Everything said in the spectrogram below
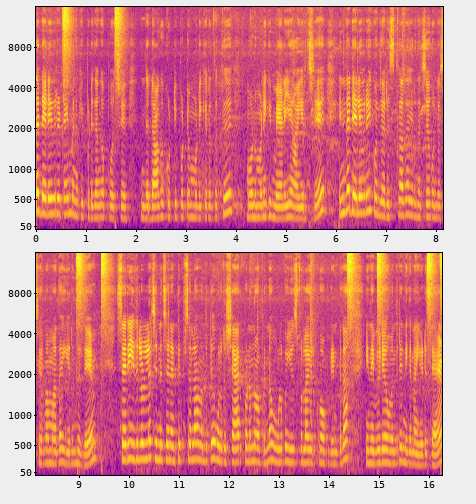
இந்த டெலிவரி டைம் எனக்கு இப்படி தாங்க போச்சு. இந்த டாகை குட்டி போட்டு முடிக்கிறதுக்கு மூணு மணிக்கு மேலேயே ஆயிடுச்சு இந்த டெலிவரி கொஞ்சம் ரிஸ்க்காக தான் இருந்துச்சு. கொஞ்சம் சிரமமாக தான் இருந்தது. சரி இதில் உள்ள சின்ன சின்ன டிப்ஸ் எல்லாம் வந்துட்டு உங்களுக்கு ஷேர் பண்ணணும் அப்படின்னா உங்களுக்கும் யூஸ்ஃபுல்லாக இருக்கும் அப்படின்ட்டு தான் இந்த வீடியோ வந்துட்டு இன்றைக்கி நான் எடுத்தேன்.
